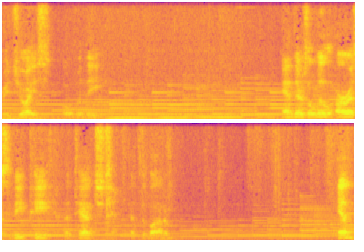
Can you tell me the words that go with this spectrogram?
rejoice over thee. And there's a little RSVP attached at the bottom. And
